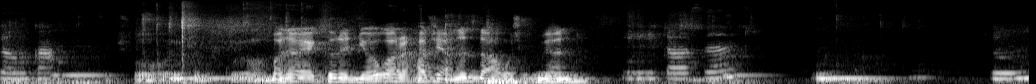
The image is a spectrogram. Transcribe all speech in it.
yoga? 그렇죠. 이렇게 묻고요. 만약에 그는 요가를 하지 않는다 하고 싶으면 He doesn't do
